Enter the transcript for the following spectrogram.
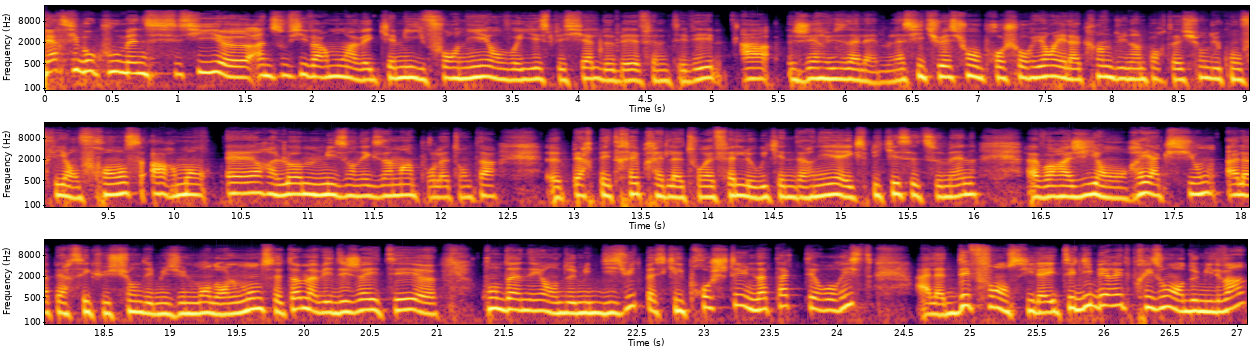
Merci beaucoup, Merci euh, Anne-Sophie Varmont avec Camille Fournier, envoyée spéciale de BFM TV à Jérusalem. La situation au Proche-Orient et la crainte d'une importation du conflit en France. Armand R, l'homme mis en examen pour l'attentat euh, perpétré près de la Tour Eiffel le week-end dernier, a expliqué cette semaine avoir agi en réaction à la persécution des musulmans dans le monde. Cet homme avait déjà été euh, condamné en 2018 parce qu'il projetait une attaque terroriste à la défense. Il a été libéré de prison en 2020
